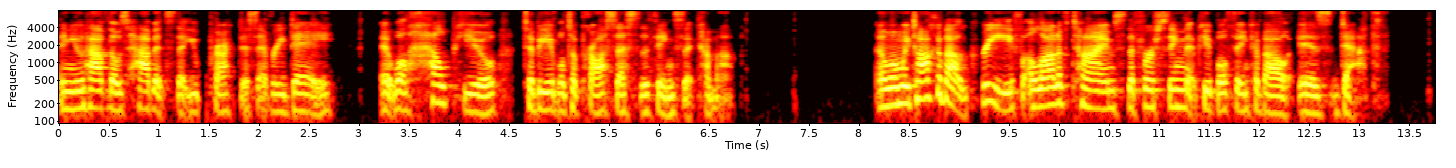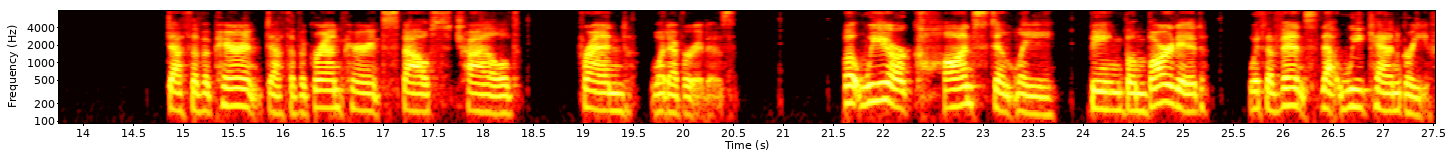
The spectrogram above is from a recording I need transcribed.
and you have those habits that you practice every day, it will help you to be able to process the things that come up. And when we talk about grief, a lot of times the first thing that people think about is death death of a parent, death of a grandparent, spouse, child, friend, whatever it is. But we are constantly being bombarded with events that we can grieve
